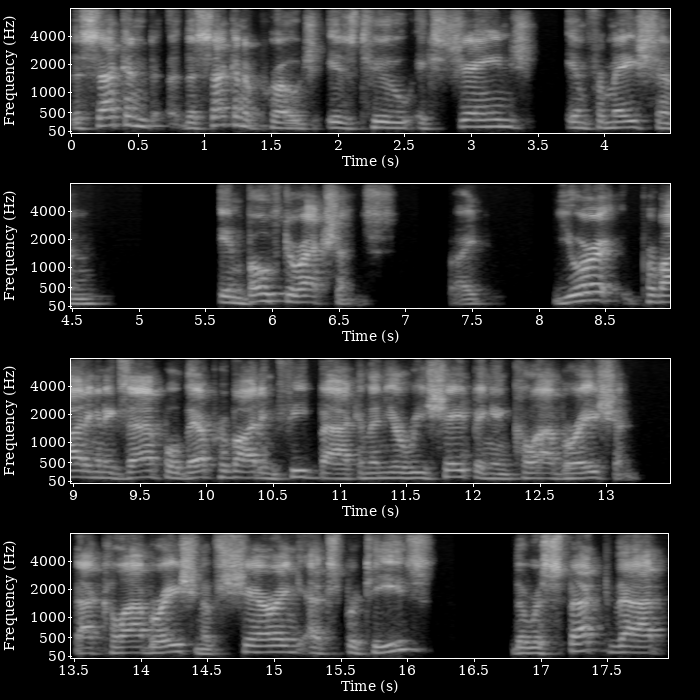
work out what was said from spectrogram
the second, the second approach is to exchange information in both directions, right? You're providing an example, they're providing feedback, and then you're reshaping in collaboration. That collaboration of sharing expertise, the respect that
